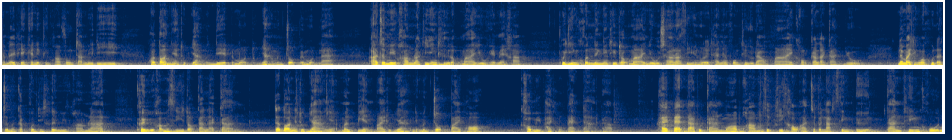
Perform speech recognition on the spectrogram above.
ทำได้เพียงแค่นึกถึงความทรงจำดีๆ เพราะตอนนี้ทุกอย่างมันเดทไปหมดทุกอย่างมันจบไปหมดแล้ว อาจจะมีความรักที่ยังถือดอกไม้อยู่เห็นไหมครับ ผู้หญิงคนหนึงยังถือดอกไม้อยู่ชาวราศีธนูหลาท่านยังคงถือดอกไม้ของกันและกันอยู่นั่นหมายถึงว่าคุณอาจจะเหมือนกับคนที่เคยมีความรัก เคยมีความรู้สึกดีต่อกันและกัน แต่ตอนนี้ทุกอย่างเนี่ยมันเปลี่ยนไปทุกอย่างเนี่ยมันจบไปเพราะเขามีไพ่ของแปดดาบครับไพ่แปดดาบคือการมอบความรู้สึกที่เขาอาจจะไปรักสิ่งอื่น การทิ้งคุณ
